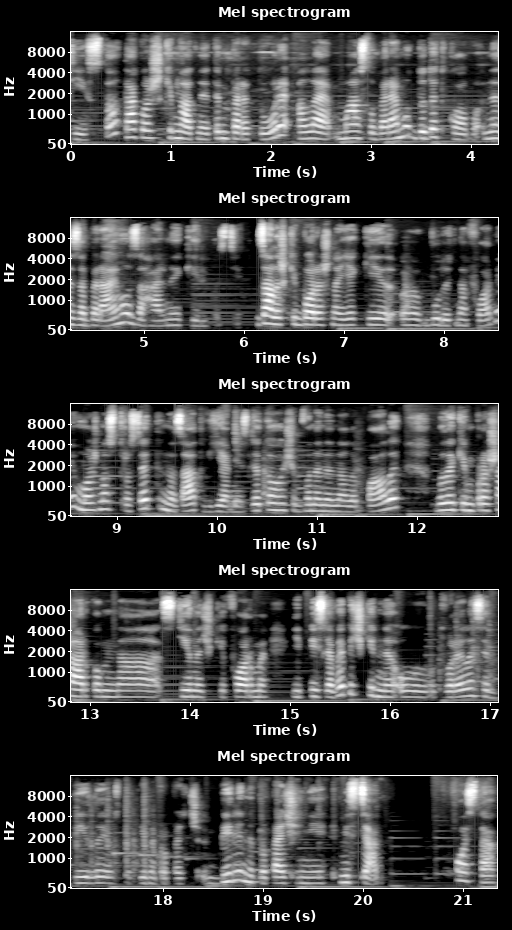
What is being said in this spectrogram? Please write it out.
тісто, також кімнатної температури, але масло беремо додатково, не забираємо загальної кількості. Залишки борошна, які е, будуть на формі, можна струсити назад в ємність для того, щоб вони не налипали великим прошарком на стіночки форми, і після випічки не утворилися білі, такі непропеч... білі непропечені місця. Ось так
